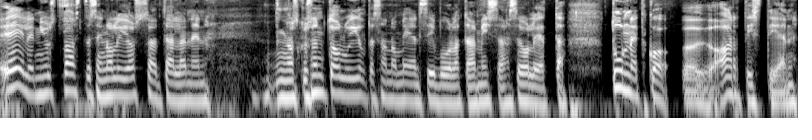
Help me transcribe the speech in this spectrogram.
Eilen just vastasin, oli jossain tällainen, olisiko se nyt ollut Ilta-Sanomien sivuilla tai missähän se oli, että tunnetko ö, artistien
